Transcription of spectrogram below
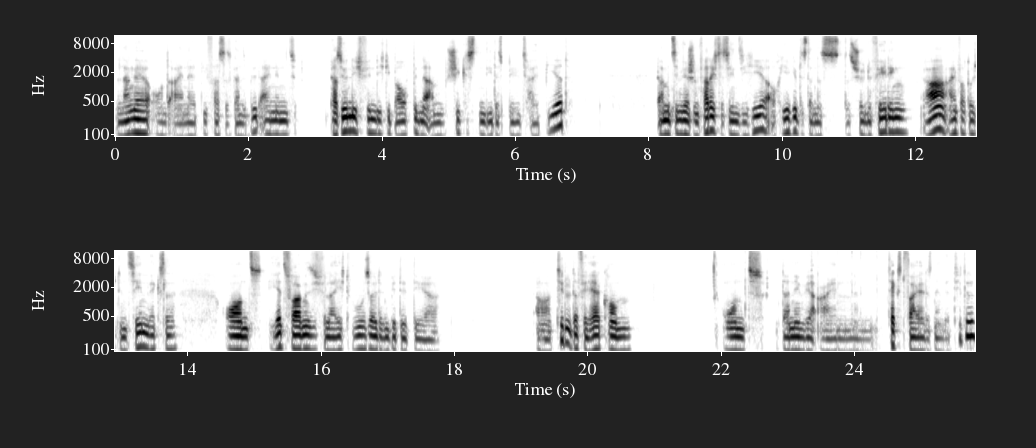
lange und eine, die fast das ganze Bild einnimmt. Persönlich finde ich die Bauchbinde am schickesten, die das Bild halbiert. Damit sind wir schon fertig, das sehen Sie hier. Auch hier gibt es dann das, das schöne Fading, ja, einfach durch den Szenenwechsel und jetzt fragen Sie sich vielleicht, wo soll denn bitte der äh, Titel dafür herkommen? Und dann nehmen wir einen Textfile, das nennen wir Titel,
